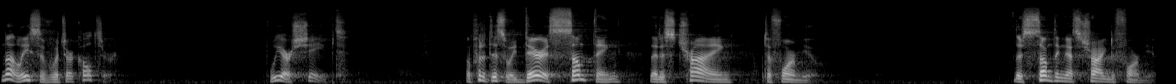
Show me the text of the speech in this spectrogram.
not least of which our culture. We are shaped. I'll put it this way there is something that is trying to form you. There's something that's trying to form you.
